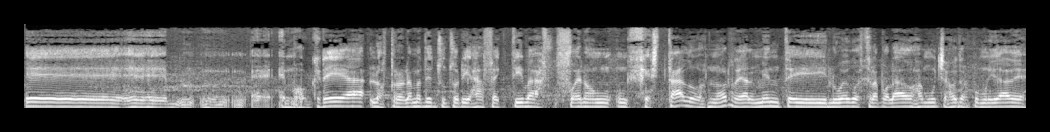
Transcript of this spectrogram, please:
Eh, eh, mm, eh, Hemocrea, los programas de tutorías afectivas fueron gestados ¿no? realmente y luego extrapolados a muchas otras comunidades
